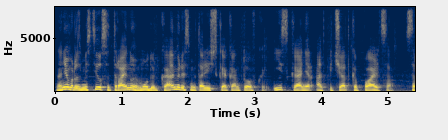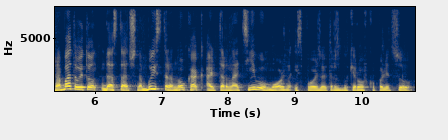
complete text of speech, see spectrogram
На нем разместился тройной модуль камеры с металлической окантовкой и сканер отпечатка пальца. Срабатывает он достаточно быстро, но как альтернативу можно использовать разблокировку по лицу.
